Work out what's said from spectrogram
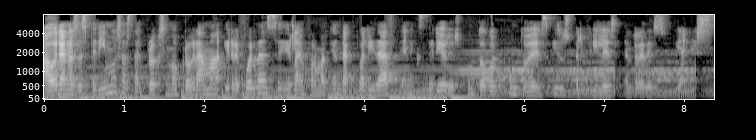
Ahora nos despedimos hasta el próximo programa y recuerden seguir la información de actualidad en exteriores.gov.es y sus perfiles en redes sociales.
